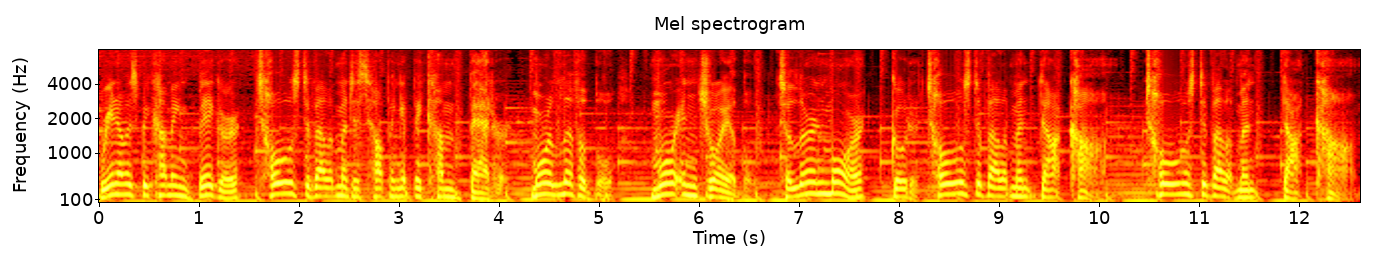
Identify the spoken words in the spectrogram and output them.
Reno is becoming bigger. Tolles Development is helping it become better, more livable, more enjoyable. To learn more, go to tollesdevelopment.com. tollesdevelopment.com.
